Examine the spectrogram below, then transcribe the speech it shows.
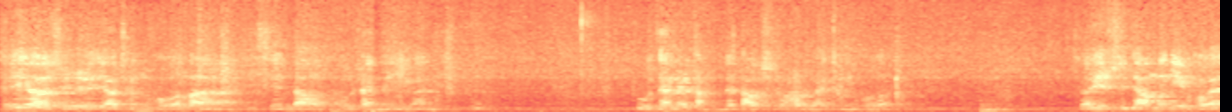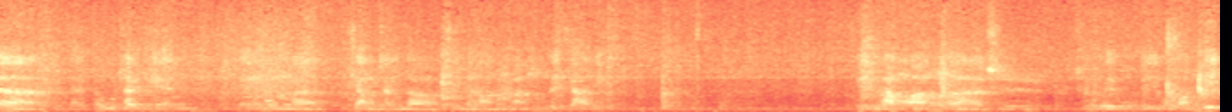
谁要是要成佛嘛，就先到兜率内院里住，住在那儿等着，到时候来成佛。所以释迦牟尼佛呀，是在兜率天。天宫啊，降生到净饭王的家里。净饭王啊，是舍卫国的一个皇帝。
